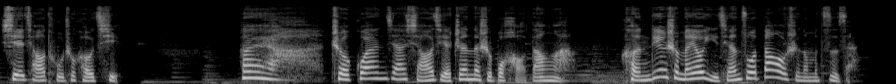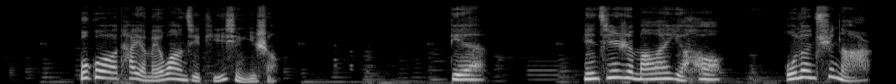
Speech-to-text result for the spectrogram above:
谢桥吐出口气。哎呀，这官家小姐真的是不好当啊，肯定是没有以前做道士那么自在。不过他也没忘记提醒一声，爹。您今日忙完以后，无论去哪儿，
